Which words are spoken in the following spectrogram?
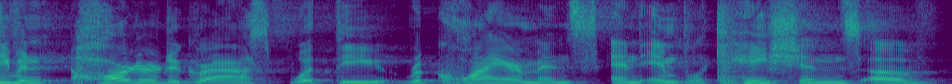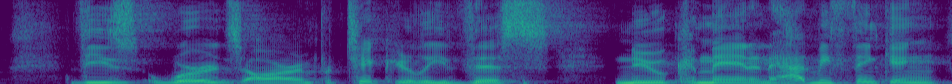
even harder to grasp what the requirements and implications of these words are, and particularly this new command. And it had me thinking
